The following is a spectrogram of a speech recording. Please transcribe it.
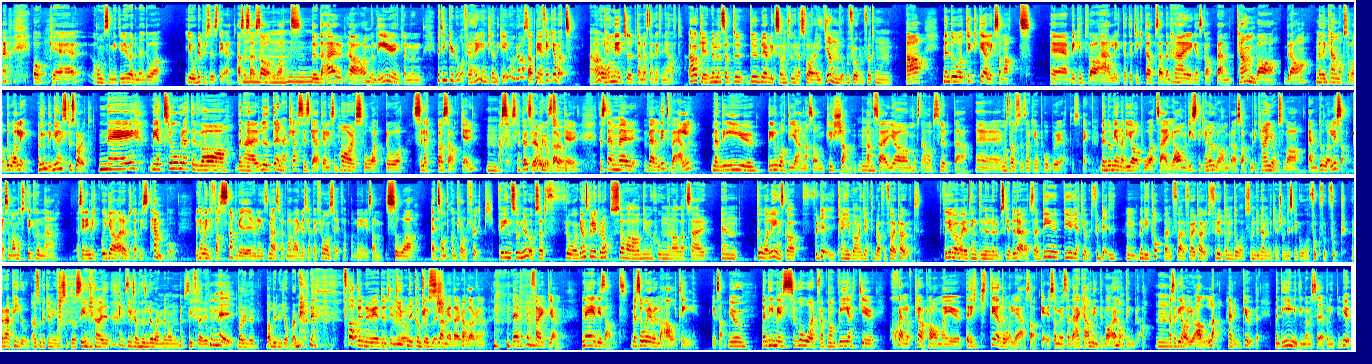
och eh, hon som intervjuade mig då gjorde precis det. Alltså så här, sa då att du det här, ja men det är ju egentligen en, hur tänker du då? För det här är egentligen, det kan ju vara en bra sak. Men jag fick jobbet. Ja, Och okej. hon är typ den bästa chefen jag har haft. Ja, okej. Nej, men så att du, du blev liksom tvungen att svara igen då på frågan för att hon... Ja, men då tyckte jag liksom att, eh, vilket var ärligt, att jag tyckte att så här, den här egenskapen kan vara bra, men den kan också vara dålig. Alltså, Min, minns du svaret? Nej, men jag tror att det var den här, lite den här klassiska, att jag liksom har svårt att släppa saker. Alltså släppa Det stämmer ju också. saker. Det stämmer väldigt väl. Men det är ju, det låter gärna som klyschan. Mm. Att så här, jag måste avsluta, eh, jag måste avsluta saker jag påbörjat och sådär. Men då menade jag på att så här, ja men visst det kan väl vara en bra sak, men det kan ju också vara en dålig sak. Alltså man måste ju kunna, alltså det är mycket att göra och du ska ha ett visst tempo. Då kan man ju inte fastna på grejer hur länge som helst för att man vägrar släppa ifrån sig det. För att man är liksom så, ett sånt kontrollfreak. För jag insåg nu också att frågan skulle kunna också ha dimensionen av att så här, en dålig egenskap för dig kan ju vara en jättebra för företaget. För det var vad jag tänkte nu när du beskrev det där. Att så här, det, är ju, det är ju jättejobbigt för dig, men det är ju toppen för företaget. Förutom då, som du nämnde kanske, om det ska gå fort, fort, fort. Rapido. Alltså då kan du ju inte sitta och sega i liksom hundra år med någon siffra, Nej, vad du nu, vad du nu jobbar med. vad det nu är du sitter och pysslar med där på Ja. dagarna. Nej men verkligen. Nej det är sant. Men så är det väl med allting. Liksom. Jo, Men det är mer svårt för att man vet ju Självklart har man ju riktiga dåliga saker som är så här, det här kan inte vara någonting bra. Alltså det har ju alla, herregud. Men det är ingenting man vill säga på en intervju.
